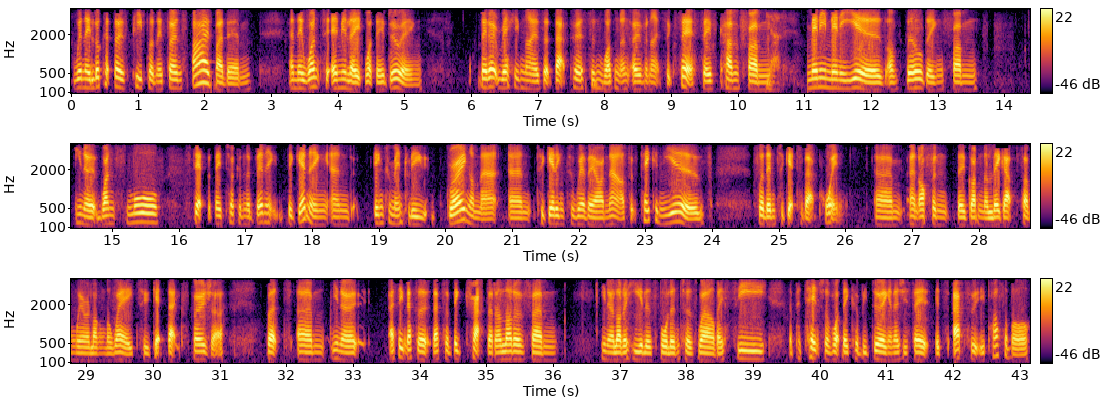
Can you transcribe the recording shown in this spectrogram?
when they look at those people and they're so inspired by them and they want to emulate what they're doing, they don't recognize that that person wasn't an overnight success. They've come from yes. many, many years of building from, you know, one small step that they took in the beginning and incrementally growing on that and to getting to where they are now. So it's taken years for them to get to that point. Um, and often they've gotten a leg up somewhere along the way to get that exposure. But um, you know, I think that's a that's a big trap that a lot of um, you know a lot of healers fall into as well. They see the potential of what they could be doing, and as you say, it's absolutely possible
